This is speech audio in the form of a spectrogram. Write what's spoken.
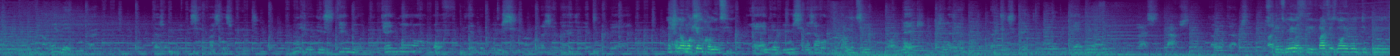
And when you're a there's supposed to be same percent split. And also his tenure, the tenure of the NWC, National Executive uh, National Working Committee. uh, NWC, National Working Committee, or NEC, National Executive Committee that is. Tenure has lapsed. That's what I'm saying. So it means the party is not even deepening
